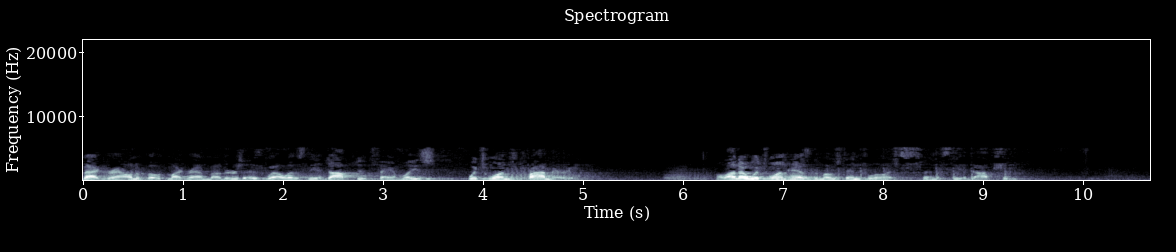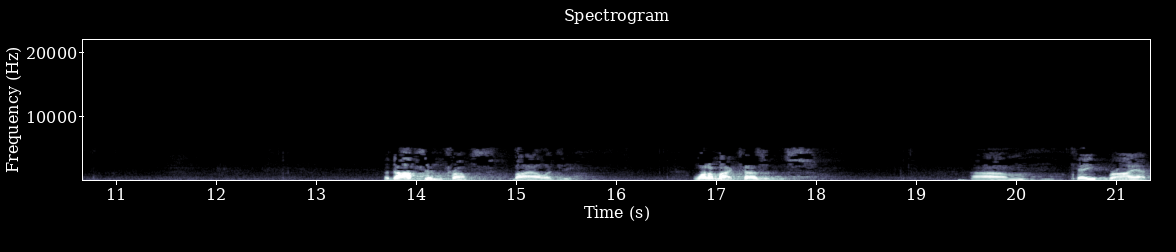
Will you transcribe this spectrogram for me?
background of both my grandmothers as well as the adopted families. Which one's primary? Well, I know which one has the most influence, and it's the adoption. Adoption trumps biology. One of my cousins, um, Kate Bryant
